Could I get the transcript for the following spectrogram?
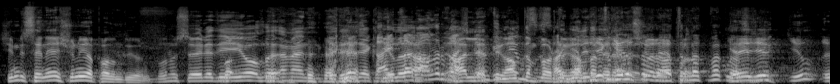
Şimdi seneye şunu yapalım diyorum. Bunu söylediği iyi oldu. Hemen gelecek yılı Kayıtları alır başkanım, hallettik bilmiyor Altın musunuz? Portakal'da Gelecek beraber. yıl yapalım. hatırlatmak lazım. Gelecek yıl e,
